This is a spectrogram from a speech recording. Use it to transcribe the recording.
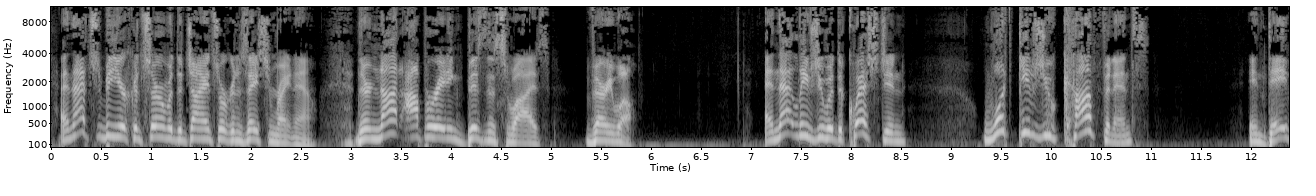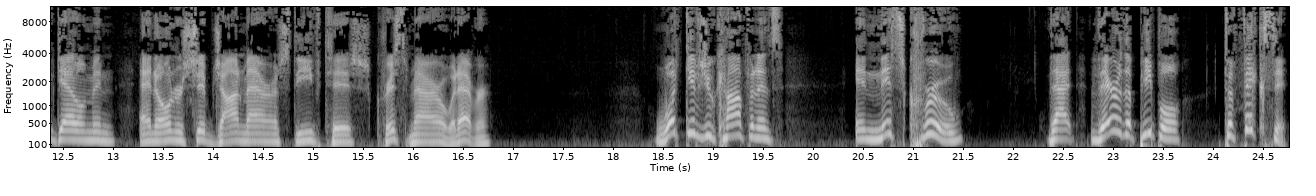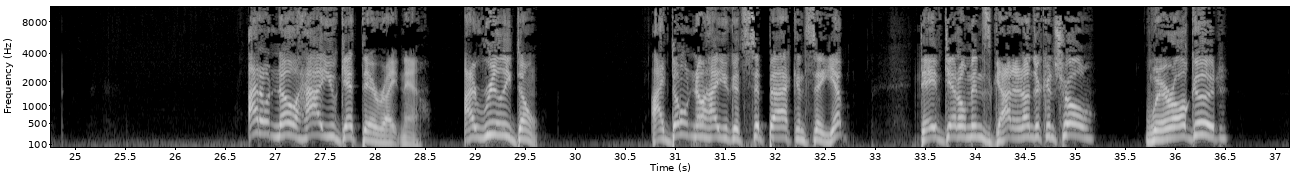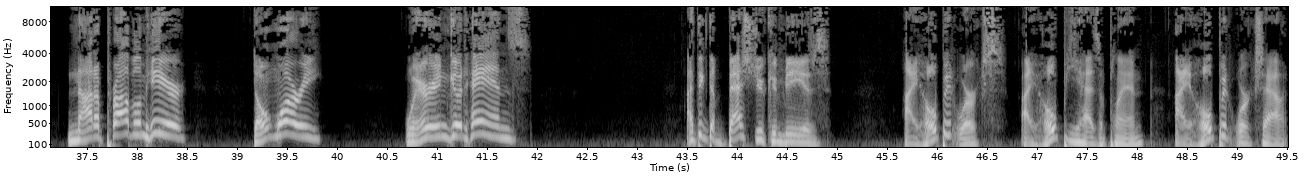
And that should be your concern with the Giants organization right now. They're not operating business wise very well. And that leaves you with the question, what gives you confidence in Dave Gettleman and ownership, John Mara, Steve Tisch, Chris Mara, whatever? What gives you confidence in this crew that they're the people to fix it? I don't know how you get there right now. I really don't. I don't know how you could sit back and say, yep, Dave Gettleman's got it under control. We're all good. Not a problem here. Don't worry. We're in good hands. I think the best you can be is, I hope it works. I hope he has a plan. I hope it works out.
